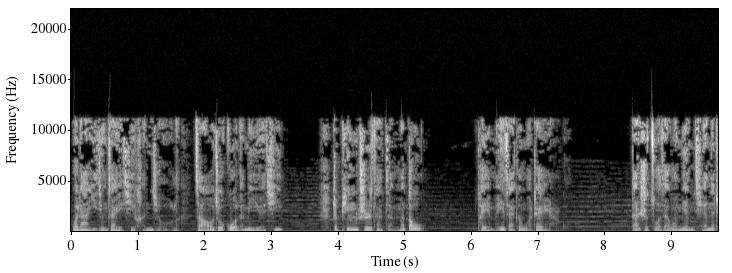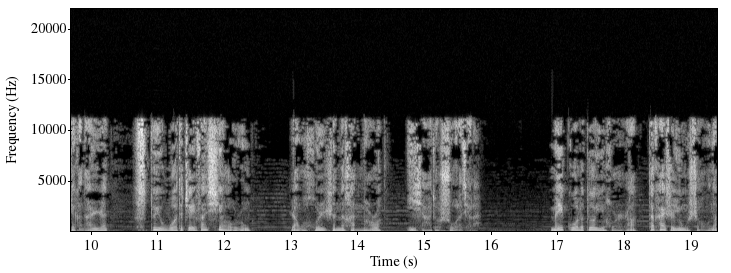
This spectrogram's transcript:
我俩已经在一起很久了，早就过了蜜月期，这平时再怎么逗，他也没再跟我这样过。但是坐在我面前的这个男人，对我的这番笑容，让我浑身的汗毛啊一下就竖了起来。没过了多一会儿啊，他开始用手呢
